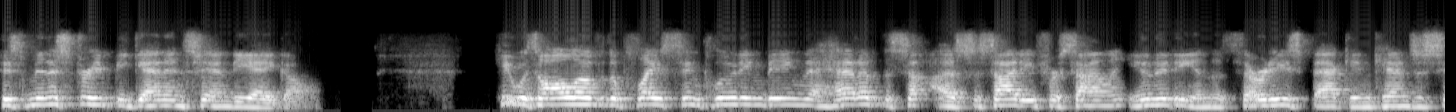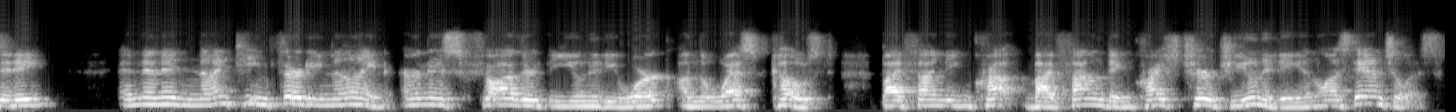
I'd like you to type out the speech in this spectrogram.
His ministry began in San Diego. He was all over the place, including being the head of the uh, Society for Silent Unity in the 30s back in Kansas City. And then in 1939, Ernest fathered the Unity work on the West Coast by, finding, by founding Christ Church Unity in Los Angeles.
